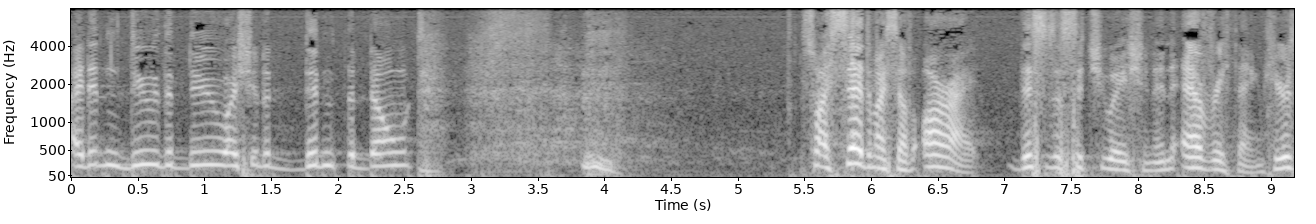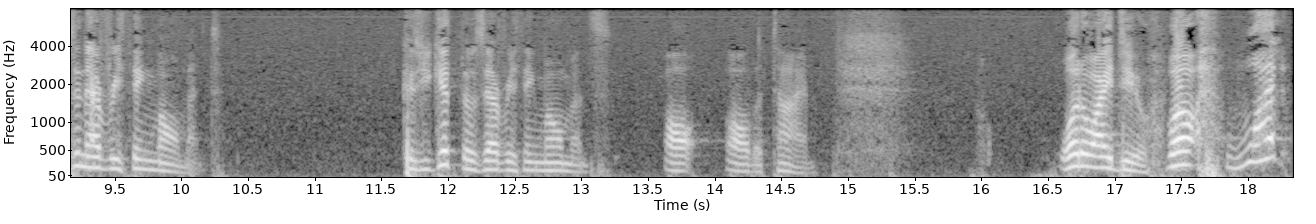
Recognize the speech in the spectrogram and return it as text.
I didn't do the do, I should have didn't the don't. so I said to myself, all right, this is a situation in everything. Here's an everything moment. Because you get those everything moments all, all the time. What do I do? Well, what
